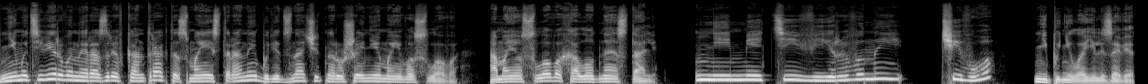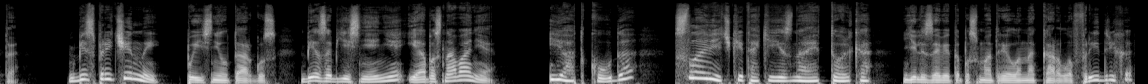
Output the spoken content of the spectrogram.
«Немотивированный разрыв контракта с моей стороны будет значить нарушение моего слова, а мое слово — холодная сталь». «Немотивированный... чего?» — не поняла Елизавета. «Беспричинный», — пояснил Таргус, — «без объяснения и обоснования». «И откуда? Словечки такие знает только». Елизавета посмотрела на Карла Фридриха,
